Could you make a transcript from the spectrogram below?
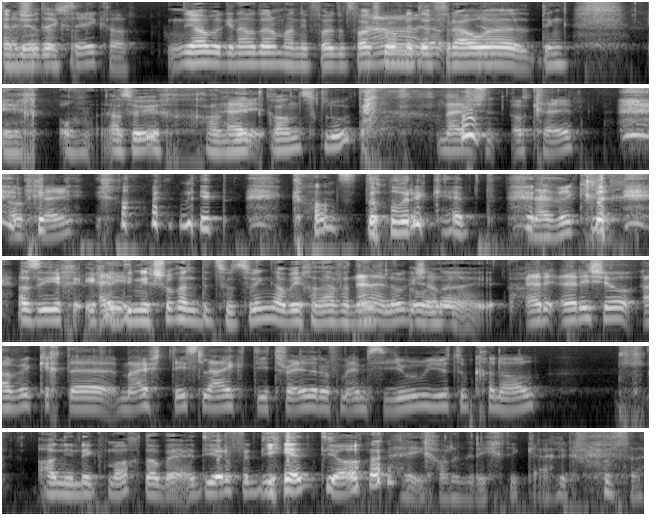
Eben, Hast du ja, den gesehen? ja, aber genau darum habe ich vorher davon gesprochen Ah, mit der ja, Frauen-Ding. Ich, um, also ich habe Hey. nicht ganz geschaut. Nein, okay. Okay. ich habe nicht ganz durchgehabt. Nein, wirklich. Also ich, ich Hey. hätte mich schon dazu zwingen aber ich habe einfach Nein, nein, logisch, aber- nein. Er, er ist ja auch wirklich der meist disliked Trailer auf dem MCU YouTube-Kanal. Habe ich nicht gemacht, aber dir verdient, ja. Hey, ich habe ihn richtig geil gefunden.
